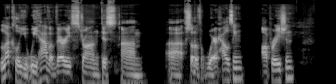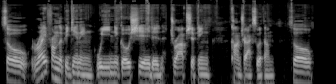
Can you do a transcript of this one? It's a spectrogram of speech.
luckily, we have a very strong this um, uh, sort of warehousing operation. So right from the beginning, we negotiated drop shipping contracts with them. So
